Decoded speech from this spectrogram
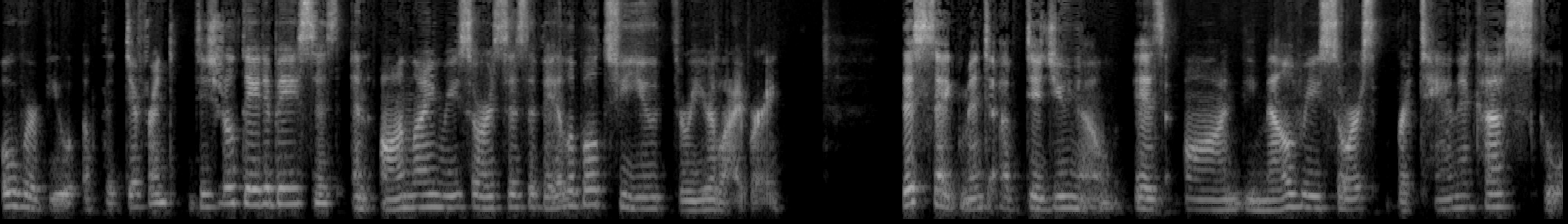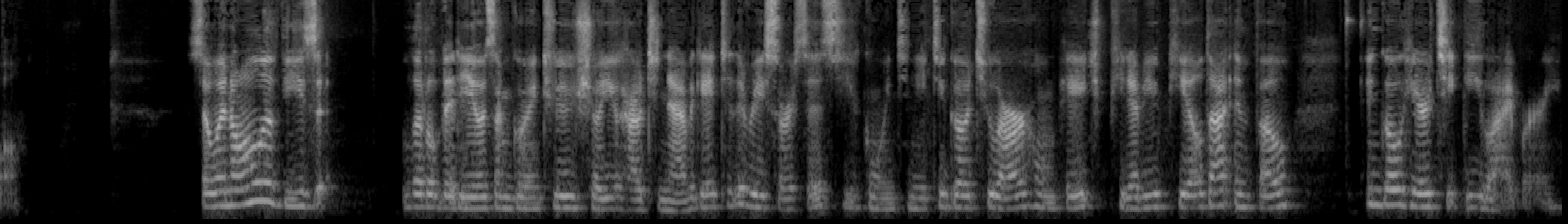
overview of the different digital databases and online resources available to you through your library. This segment of Did You Know is on the MEL resource Britannica School. So in all of these little videos, I'm going to show you how to navigate to the resources. You're going to need to go to our homepage, pwpl.info, and go here to eLibrary.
